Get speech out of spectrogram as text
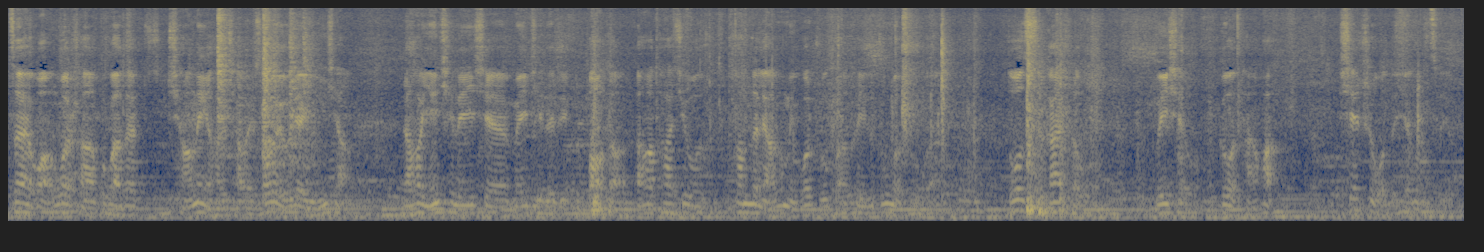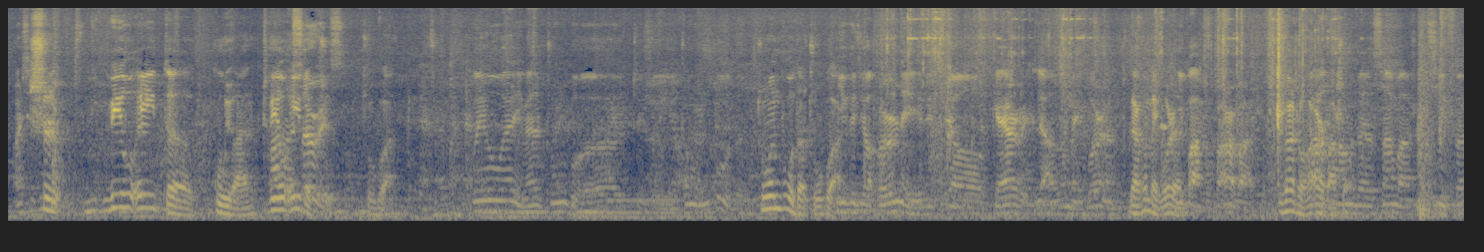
在网络上，不管在墙内还是墙外，稍微有点影响，然后引起了一些媒体的这个报道，然后他就他们的两个美国主管和一个中国主管多次干涉我，威胁我，跟我谈话，限制我的言论自由，而且是 VOA 的雇员，VOA 的 Service 主主管，VOA 里面的中国这个中文部的。中文部的主管。一，个叫 Ernie，一个叫 Gary，两个美国人，两个美国人。一，把手和二把手，一把手和二把手。他们的三把手季风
